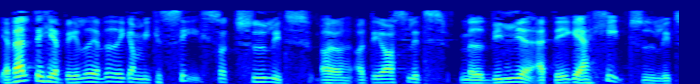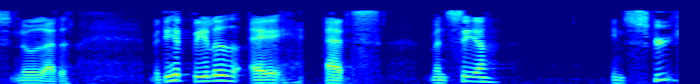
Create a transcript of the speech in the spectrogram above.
Jeg valgte det her billede, jeg ved ikke om I kan se så tydeligt, og, og det er også lidt med vilje, at det ikke er helt tydeligt noget af det. Men det her billede af, at man ser en sky,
